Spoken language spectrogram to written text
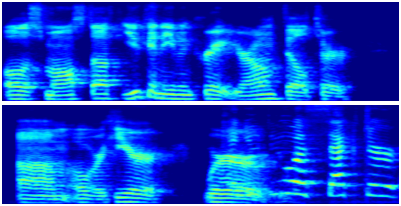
all the small stuff. You can even create your own filter um, over here where Can you do a sector?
